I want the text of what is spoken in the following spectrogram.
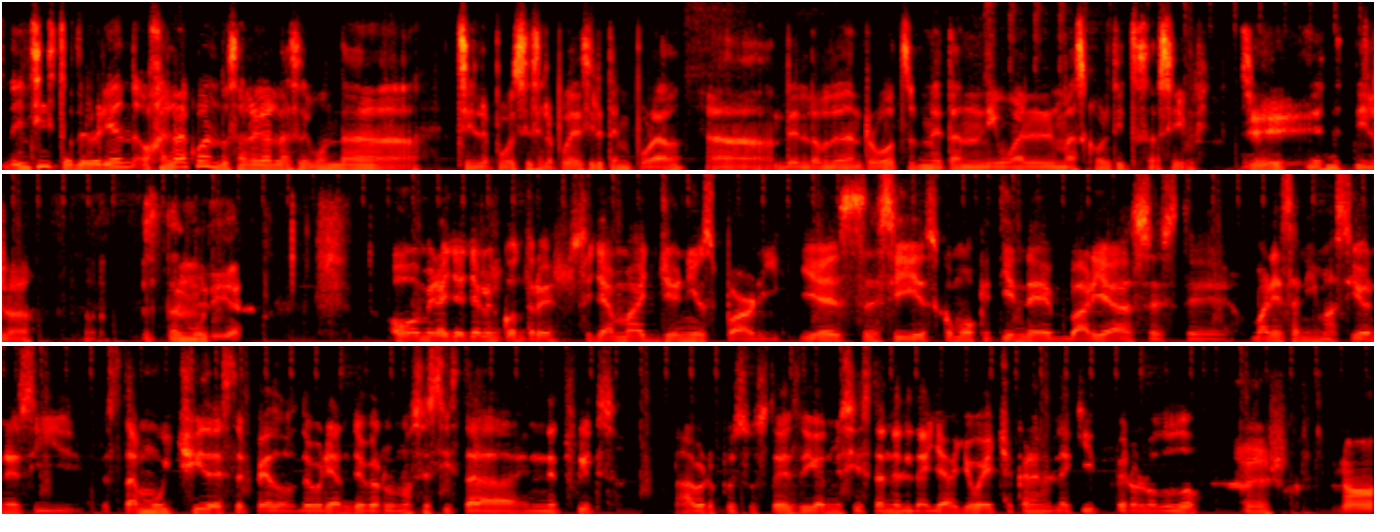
Insisto, deberían, ojalá cuando salga la segunda, si, le puedo, si se le puede decir temporada, ah, de Love, Death and Robots, metan igual más cortitos así, güey. Sí. De, ese estilo. Están muy... Oh, mira, ya, ya lo encontré. Se llama Genius Party. Y es eh, sí, es como que tiene varias, este, varias animaciones y está muy chida este pedo. Deberían de verlo. No sé si estará en Netflix. A ver, pues ustedes díganme si está en el de allá. Yo voy a checar en el de aquí, pero lo dudo. A ver. No, no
